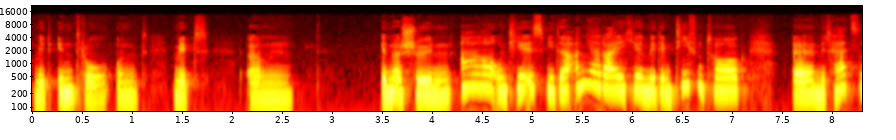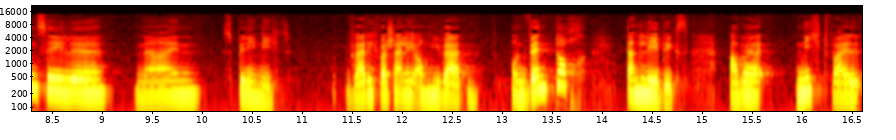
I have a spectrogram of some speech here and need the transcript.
mit Intro und mit ähm, immer schön, ah, und hier ist wieder Anja Reiche mit dem tiefen Talk, äh, mit Herz und Seele. Nein, das bin ich nicht. Werde ich wahrscheinlich auch nie werden. Und wenn doch, dann lebe ich's. Aber nicht, weil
